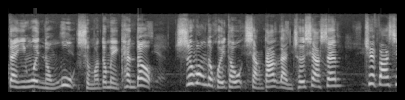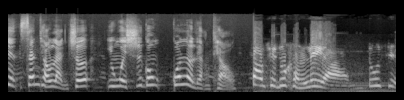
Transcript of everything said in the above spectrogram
但因为浓雾，什么都没看到。失望的回头想搭缆车下山，却发现三条缆车因为施工关了两条。上去都很累啊，都是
